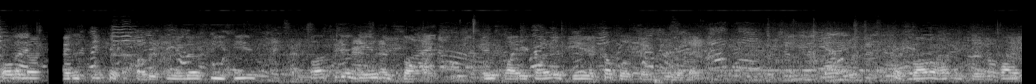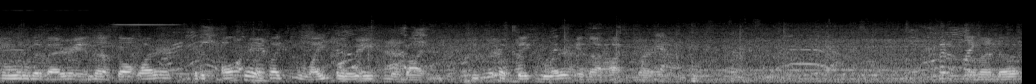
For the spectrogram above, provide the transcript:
While they're not I just think that other flamingo species, well, that's because they live in salt. With lighter colors doing a couple of things through the The bottle helps them camouflage a little bit better in the salt water, but it's also reflecting light away from their body, giving them a big lure in that hot environment. On that note,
